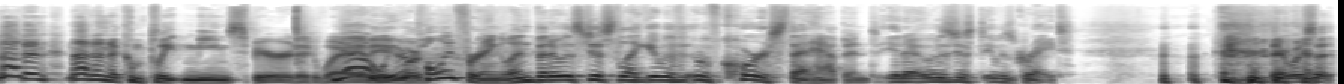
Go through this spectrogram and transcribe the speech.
not in not in a complete mean spirited way. No, I mean, we were pulling for England, but it was just like it was. Of course, that happened. You know, it was just it was great. there was a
